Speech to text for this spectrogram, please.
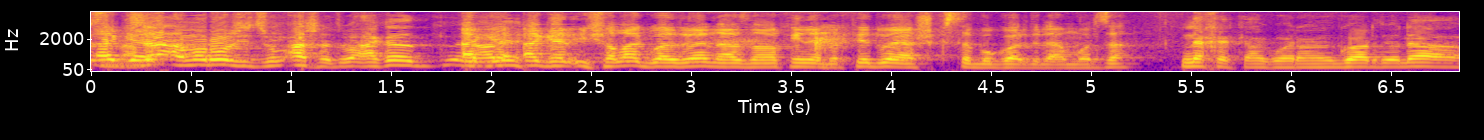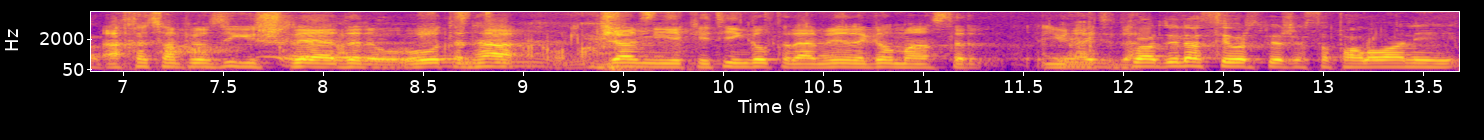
ئەمە ڕۆژی جمعاشە دوعاکە ئەگەر ئیشەڵا گواردوان نازناوەکەی نەبەرپێ دوای شکستە بۆ گواردلا کا گوران گۆران اخر چمپیونز لیگ شری دەرەوە او تنها جامی یەکێتی ئینگڵ تەرامێن لەگەڵ مانستەر یونایتدا گواردلا سێوەرز پێش ئێستا پاڵەوانی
